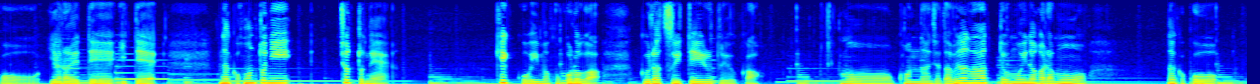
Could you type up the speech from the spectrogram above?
こうやられていてなんか本当にちょっとね結構今心がぐらついているというかもうこんなんじゃダメだなって思いながらもなんかこう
